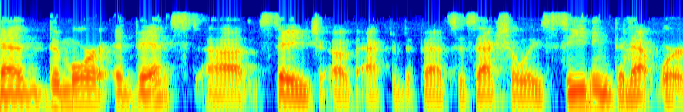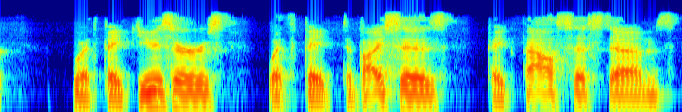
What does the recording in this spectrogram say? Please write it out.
and the more advanced uh, stage of active defense is actually seeding the network with fake users, with fake devices, fake file systems,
